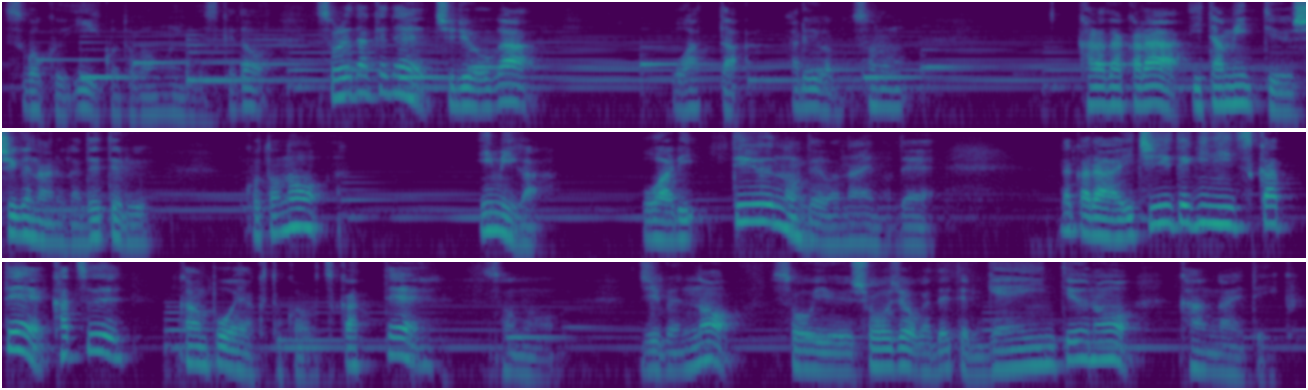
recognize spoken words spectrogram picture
すごくいいことが多いんですけどそれだけで治療が終わった。あるいはその体から痛みっていうシグナルが出てることの意味が終わりっていうのではないのでだから一時的に使ってかつ漢方薬とかを使ってその自分のそういう症状が出てる原因っていうのを考えていく。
